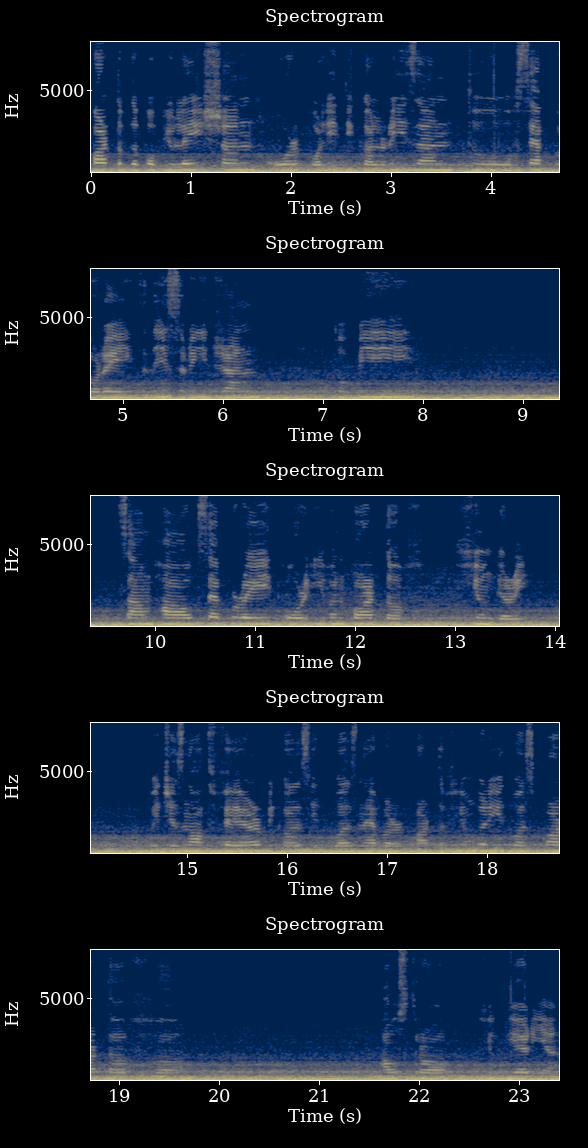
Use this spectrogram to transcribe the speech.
part of the population or political reason to separate this region to be somehow separate or even part of Hungary which is not fair because it was never part of Hungary. It was part of uh, Austro-Hungarian.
